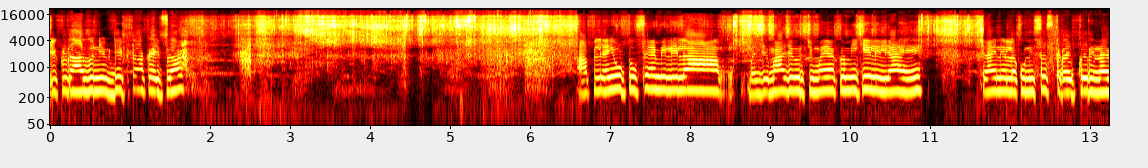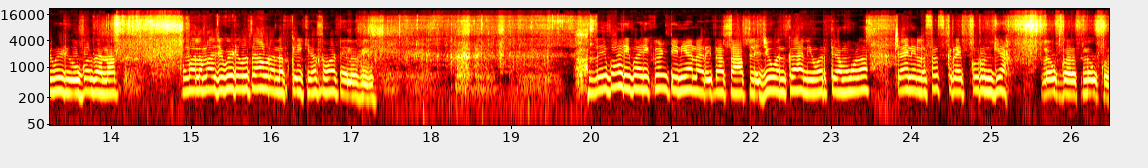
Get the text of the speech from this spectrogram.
इकडं अजून एक ढेक टाकायचा. आपल्या यूट्यूब फॅमिलीला म्हणजे माझ्यावरची मया कमी केलेली आहे. चॅनलला कोणी सबस्क्राईब करीना व्हिडिओ बघणार तुम्हाला माझे व्हिडिओच आवडणार काही की असं वाटायला लागले? लय भारी भारी कंटेंट येणार आहेत आता आपल्या जीवन कहाणीवर. त्यामुळं चॅनलला सबस्क्राईब करून घ्या. लवकरात लवकर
